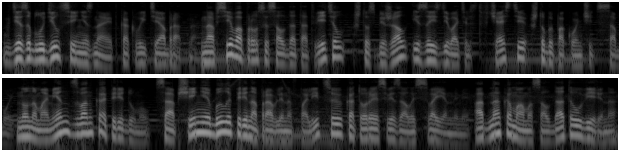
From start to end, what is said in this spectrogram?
где заблудился и не знает, как выйти обратно. На все вопросы солдат ответил, что сбежал из-за издевательств в части, чтобы покончить с собой. Но на момент звонка передумал. Сообщение было перенаправлено в полицию, которая связалась с военными. Однако мама солдата уверена,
